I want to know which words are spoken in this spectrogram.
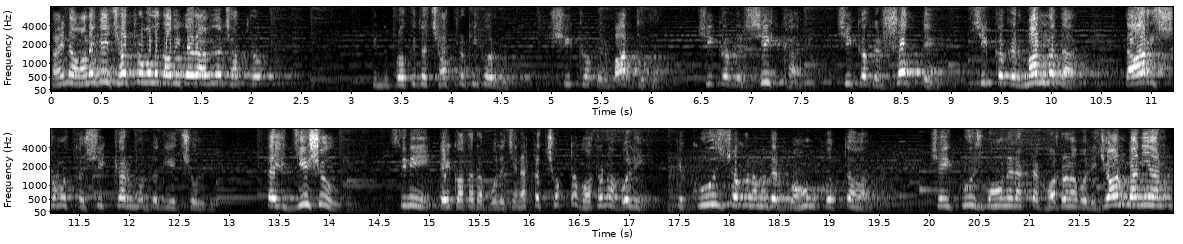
তাই না? অনেকেই ছাত্র বলে দাবি করে, আমিও ছাত্র। কিন্তু প্রকৃত ছাত্র কি করবে? শিক্ষকের বাধ্যতা, শিক্ষকের শিক্ষা, শিক্ষকের সত্যে শিক্ষকের মান্যতা, তার সমস্ত শিক্ষার মধ্য দিয়ে চলবে। তাই যিশু, তিনি এই কথাটা বলেছেন। একটা ছোট্ট ঘটনা বলি, যে ক্রুজ যখন আমাদের বহন করতে হয়, সেই ক্রুজ বহনের একটা ঘটনা বলি। জন বানিয়ান,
